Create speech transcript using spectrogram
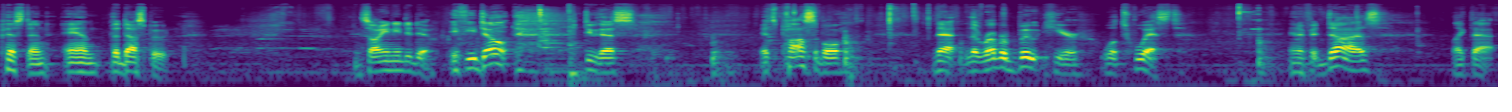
piston and the dust boot. That's all you need to do. If you don't do this it's possible that the rubber boot here will twist. And if it does like that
